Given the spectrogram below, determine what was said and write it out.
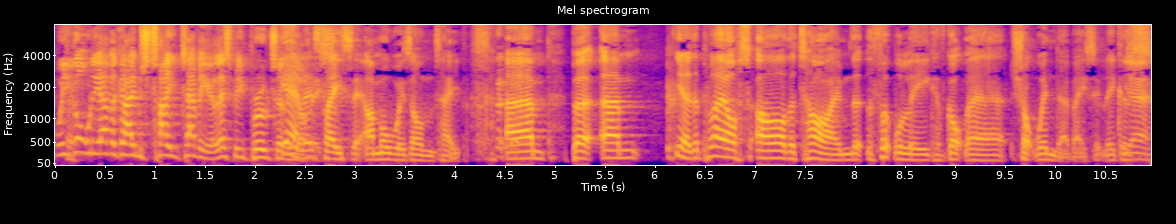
Well, you got all the other games taped, haven't you? Let's be brutally Yeah, honest. let's face it, I'm always on tape. Um, but um, you know, the playoffs are the time that the football league have got their shop window, basically, because. Yeah.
